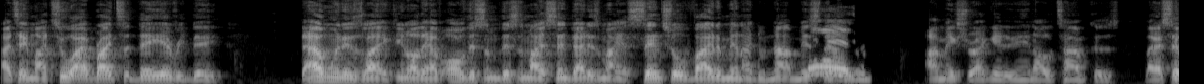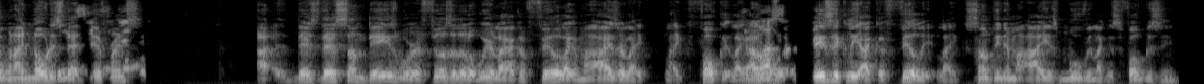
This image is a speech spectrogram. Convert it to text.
I take my two eye brights a day every day. That one is like you know they have oh this is this is my ascent that is my essential vitamin. I do not miss Yes. that one. I make sure I get it in all the time because like I said when I notice you that difference. I, there's there's some days where it feels a little weird. Like I could feel like my eyes are like like focus. Like It I don't know. must- Physically, I could feel it. Like something in my eye is moving. Like it's focusing.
